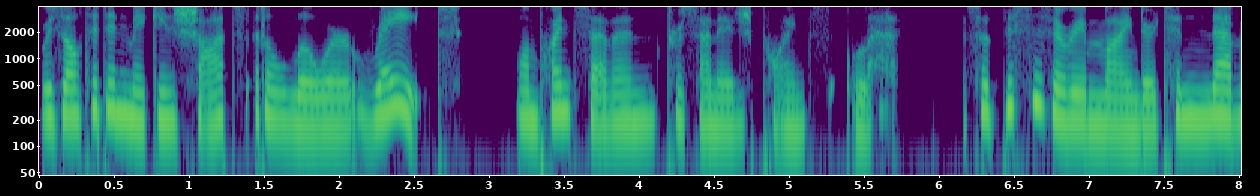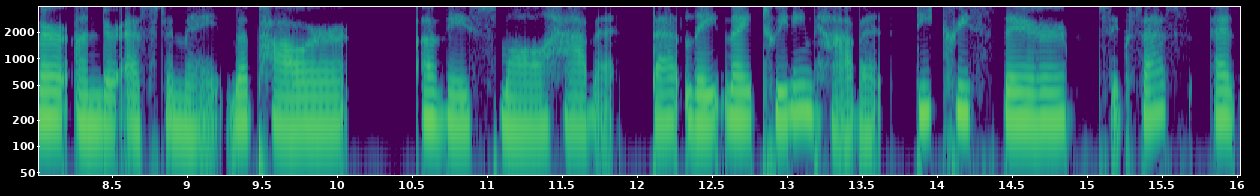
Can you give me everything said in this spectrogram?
resulted in making shots at a lower rate, 1.7 percentage points less. So, this is a reminder to never underestimate the power of a small habit. That late night tweeting habit decreased their success at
